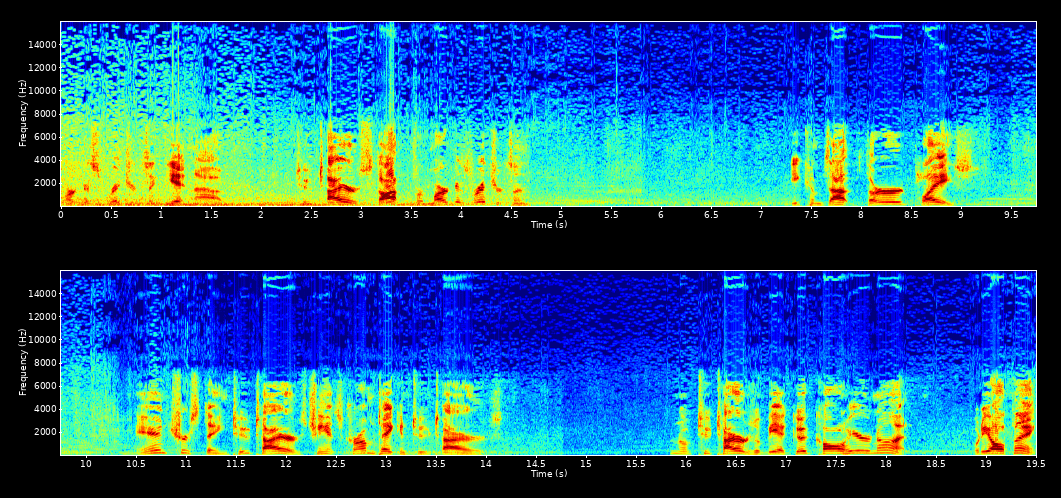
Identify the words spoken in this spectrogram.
Marcus Richardson getting out. Two tires stopped for Marcus Richardson. He comes out third place. Interesting. Two tires. Chance Crum taking two tires. I don't know if two tires would be a good call here or not. What do y'all think?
